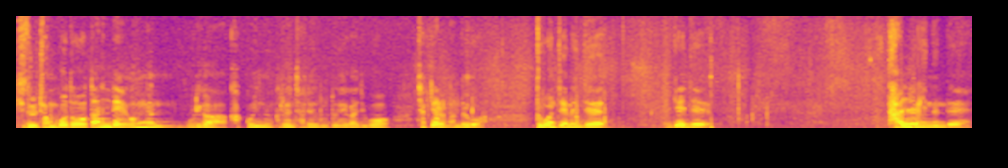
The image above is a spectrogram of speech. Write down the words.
기술 정보도 다른 데 없는 우리가 갖고 있는 그런 자료들도 해가지고 책자를 만들고 두 번째는 이제 이게 이제 달력이 있는데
